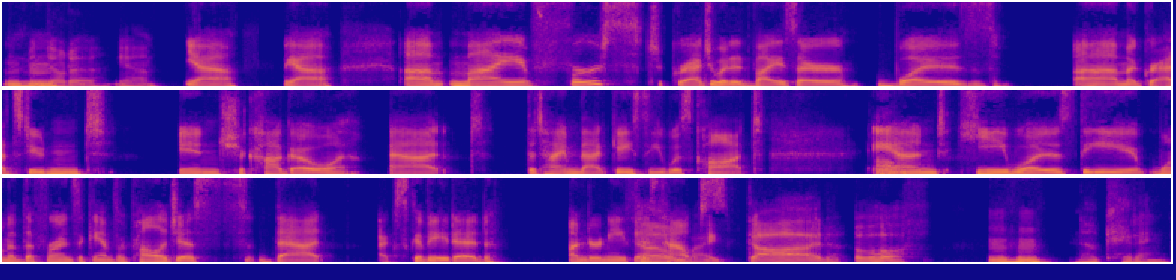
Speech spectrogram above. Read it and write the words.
mhm. Mendota. Yeah. Yeah, yeah. Um, my first graduate advisor was um, a grad student in Chicago at the time that Gacy was caught. Oh. And he was the one of the forensic anthropologists that excavated underneath his house. oh my God. Oh, hmm no kidding.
